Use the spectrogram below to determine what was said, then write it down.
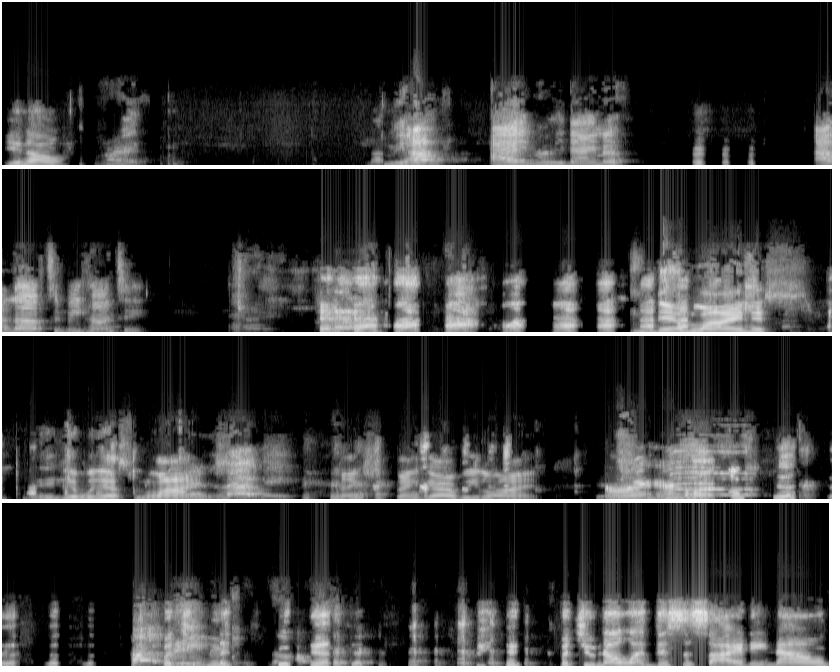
you know Right. Not- Yeah, I agree, Dana. I love to be hunted. You damn lioness. We got, we got some I lions. love it. Thanks, thank God we lions. But you- nigga. but you know what this society now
